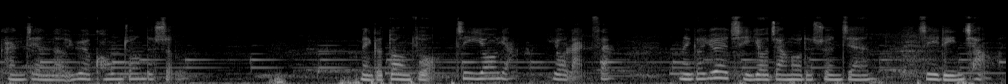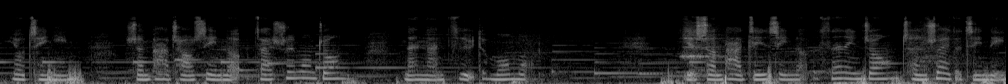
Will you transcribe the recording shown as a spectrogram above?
看见了月空中的什么。每个动作既优雅又懒散，每个跃起又降落的瞬间既灵巧又轻盈，生怕吵醒了在睡梦中喃喃自语的嬷嬷，也生怕惊醒了森林中沉睡的精灵。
